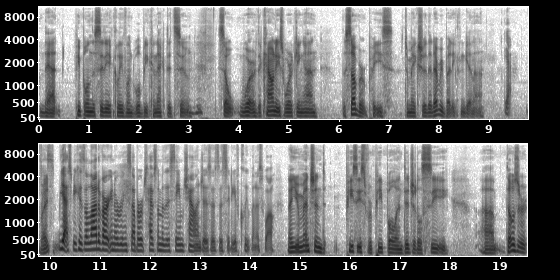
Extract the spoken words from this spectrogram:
that people in the city of Cleveland will be connected soon. Mm-hmm. So where the county's working on the suburb piece to make sure that everybody can get on. Right? Yes, because a lot of our inner ring suburbs have some of the same challenges as the city of Cleveland as well. Now you mentioned PCs for People and Digital C. Um, those are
